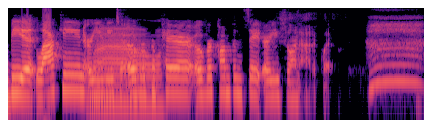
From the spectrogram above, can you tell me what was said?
be it lacking or wow. you need to over prepare, overcompensate, or you feel inadequate. oh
